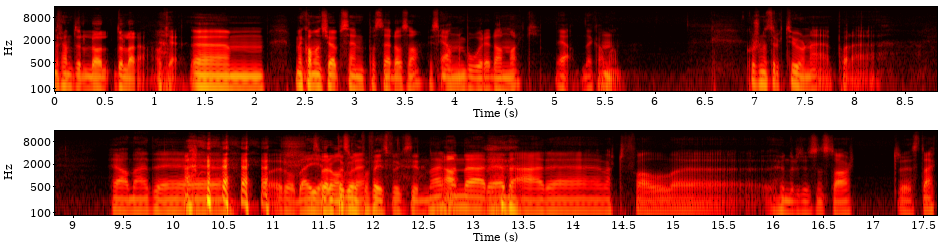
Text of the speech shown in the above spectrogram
350 doll- dollar, ja. Ok. Um, men kan man kjøpe seg inn på stedet også, hvis Ja. man bor i Danmark? Ja, det kan Mm. man. Hvordan er strukturen er på det? Ja, nei, det råder jeg igjen til å gå inn på Facebook-siden her. Ja. Men det er, eh, det er eh, i hvert fall eh, 100 000 start eh, stack,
